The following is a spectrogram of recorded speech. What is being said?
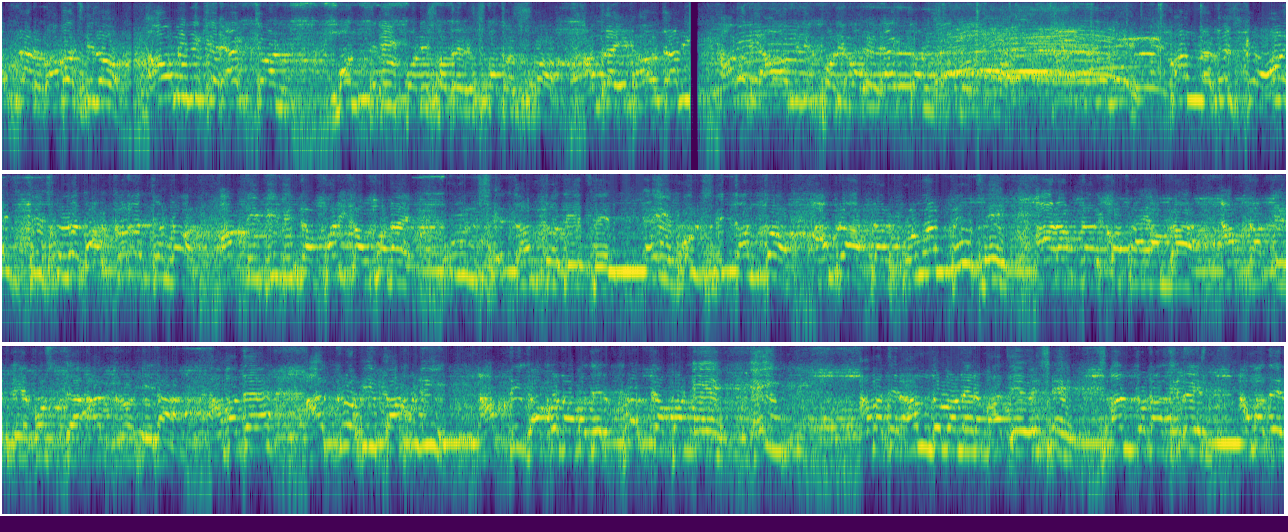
আপনার বাবা ছিল আওয়ামী লীগের একজন মন্ত্রী পরিষদের সদস্য। আমরা এটাও জানি আপনি আওয়ামী লীগ পরিবারের একজন সদস্য কারণে বাংলাদেশকে অস্থিতিশীলতা করার জন্য আপনি বিভিন্ন পরিকল্পনায় ভুল সিদ্ধান্ত দিয়েছেন। এই ভুল সিদ্ধান্ত আমরা আপনার প্রমাণ পেয়েছি আর আপনার কথায় আমরা আপনার দিয়ে বসতে আগ্রহী না। আমাদের আগ্রহী তখনই আপনি যখন আমাদের প্রজ্ঞাপন নিয়ে এই আমাদের আন্দোলনের মাঝে এসে সান্ত্বনা দেবেন আমাদের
